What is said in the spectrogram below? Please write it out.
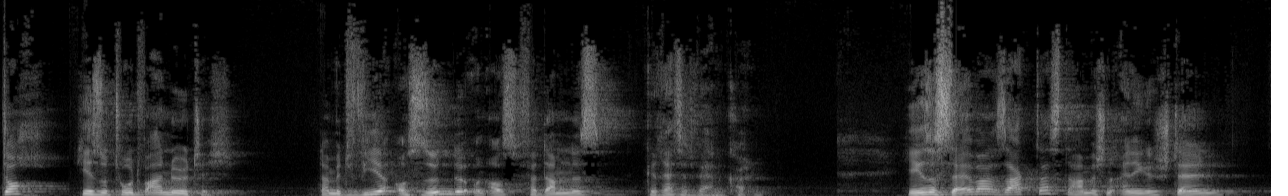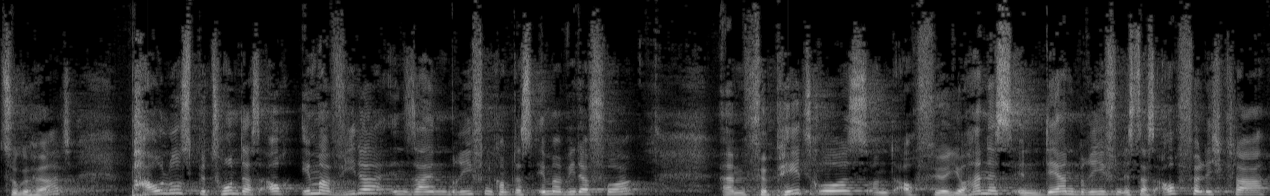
doch Jesu Tod war nötig, damit wir aus Sünde und aus Verdammnis gerettet werden können. Jesus selber sagt das, da haben wir schon einige Stellen zugehört. Paulus betont das auch immer wieder in seinen Briefen, kommt das immer wieder vor. Ähm, für Petrus und auch für Johannes in deren Briefen ist das auch völlig klar.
